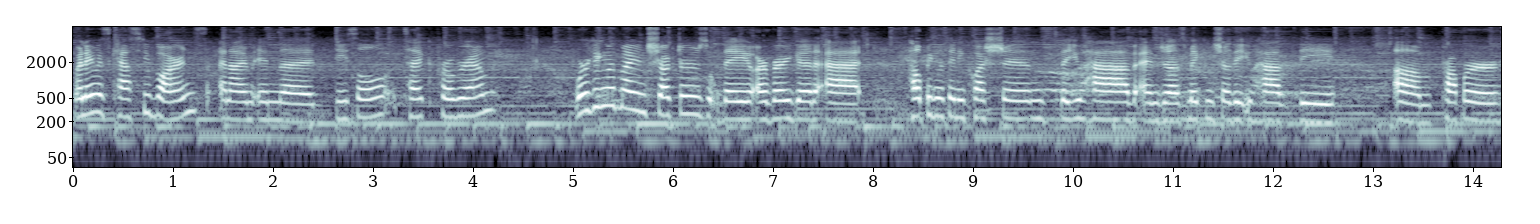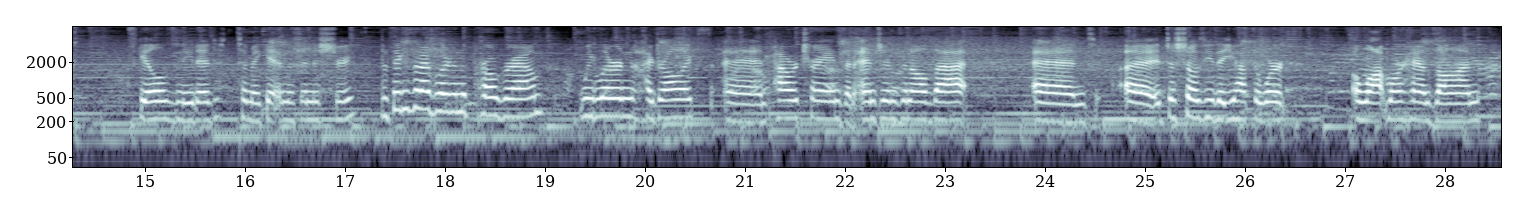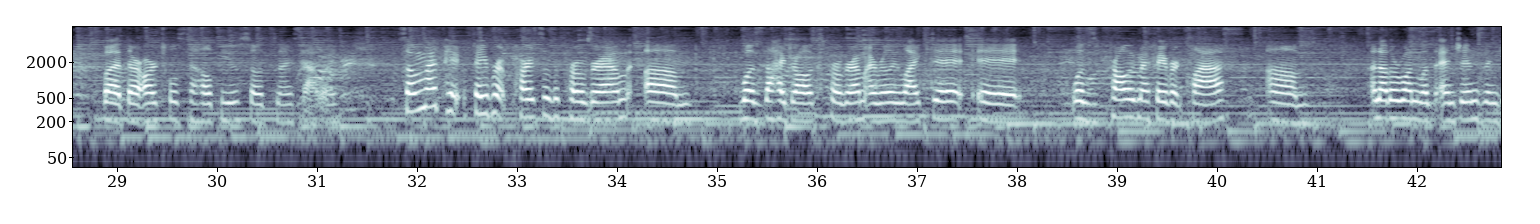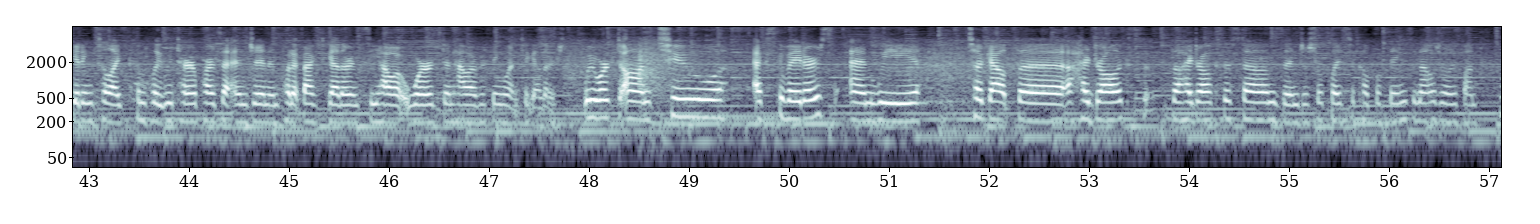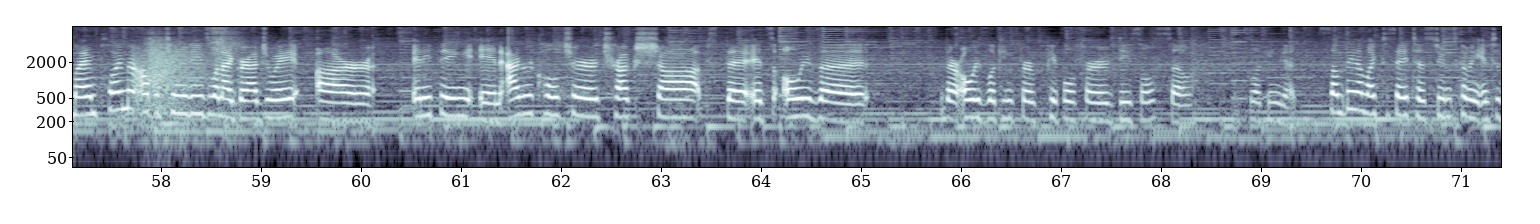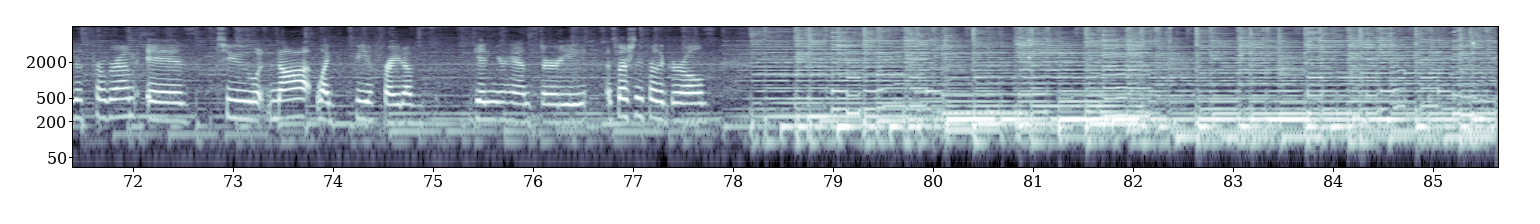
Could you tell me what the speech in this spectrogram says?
My name is Cassidy Barnes and I'm in the Diesel Tech program. Working with my instructors, they are very good at helping with any questions that you have and just making sure that you have the um, proper skills needed to make it in this industry. The things that I've learned in the program, we learn hydraulics and powertrains and engines and all that and uh, it just shows you that you have to work a lot more hands-on but there are tools to help you, so it's nice that way. Some of my favorite parts of the program um, was the hydraulics program. I really liked it. It was probably my favorite class. Um, another one was engines and getting to like completely tear apart the engine and put it back together and see how it worked and how everything went together. We worked on two excavators and we took out the hydraulics, the hydraulic systems and just replaced a couple things and that was really fun. My employment opportunities when I graduate are anything in agriculture, truck shops, that it's always a, they're always looking for people for diesel, so it's looking good. Something I'd like to say to students coming into this program is to not like be afraid of getting your hands dirty, especially for the girls.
